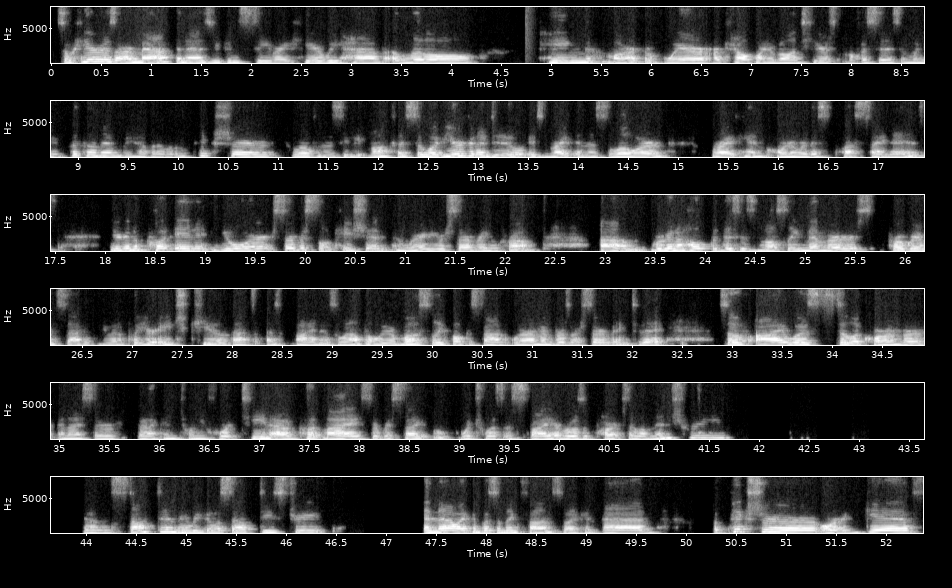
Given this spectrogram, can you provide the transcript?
So here is our map. And as you can see right here, we have a little ping mark of where our California Volunteers office is. And when you click on it, we have a little picture, hello from the CV office. So what you're gonna do is right in this lower right-hand corner where this plus sign is, you're gonna put in your service location and where you're serving from. Um, we're going to hope that this is mostly members, program staff. If you want to put your HQ, that's as fine as well. But we are mostly focused on where our members are serving today. So if I was still a corps member and I served back in 2014, I would put my service site, which was Aspire Rosa Parks Elementary. Down in Stockton, there we go, South D Street. And now I can put something fun, so I can add a picture or a GIF.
